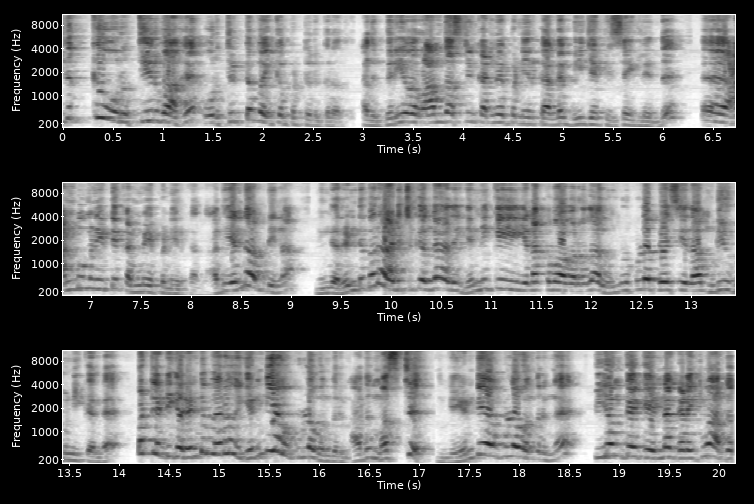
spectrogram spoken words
இதுக்கு ஒரு தீர்வாக ஒரு திட்டம் வைக்கப்பட்டிருக்கிறது. அது பெரியவர் ராம்தாஸ்டையும் கன்வே பண்ணியிருக்காங்க பிஜேபி சைட்ல இருந்து அன்புமணிட்டு கன்வே பண்ணியிருக்காங்க. அது என்ன அப்படின்னா நீங்க ரெண்டு பேரும் அடிச்சுக்கங்க அது என்னைக்கு இணக்கமா வர்றது அது உங்களுக்குள்ள பேசியதா முடிவு பண்ணிக்கங்க. பட் நீங்க ரெண்டு பேரும் என்டிஏவுக்குள்ள வந்துருங்க. அது மஸ்ட் நீங்க என்டிஏவுக்குள்ள வந்துருங்க. பிஎம்கேக்கு என்ன கிடைக்குமோ அந்த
